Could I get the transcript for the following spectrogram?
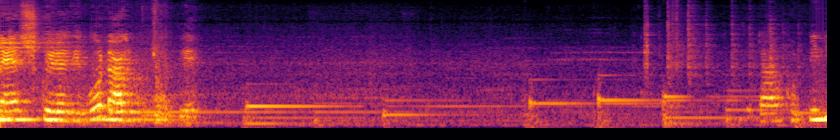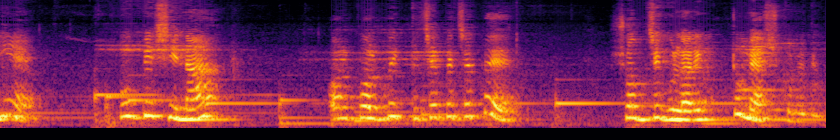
ম্যাশ করে দিব ডালকুটি দিয়ে ডালকুটি নিয়ে খুব বেশি না, অল্প অল্প একটু চেপে চেপে সবজিগুলার একটু ম্যাশ করে দিব।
